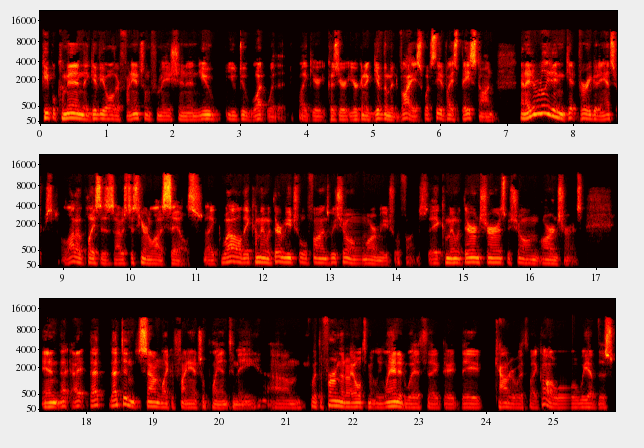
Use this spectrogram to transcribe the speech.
people come in, they give you all their financial information, and you you do what with it? Like, you're because you're you're going to give them advice. What's the advice based on? And I really didn't get very good answers. A lot of places, I was just hearing a lot of sales. Like, well, they come in with their mutual funds, we show them our mutual funds. They come in with their insurance, we show them our insurance and that, I, that that didn't sound like a financial plan to me. Um, with the firm that I ultimately landed with, they, they, they counter with like, oh, well, we have this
